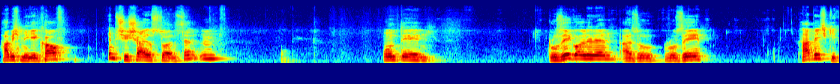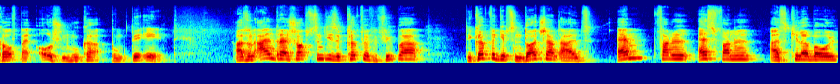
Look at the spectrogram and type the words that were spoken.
habe ich mir gekauft im Shishayo Store in Senden. Und den Rosé Goldenen, also Rosé, habe ich gekauft bei oceanhooker.de. Also in allen drei Shops sind diese Köpfe verfügbar. Die Köpfe gibt es in Deutschland als M-Funnel, S-Funnel, als Killer Bowl.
